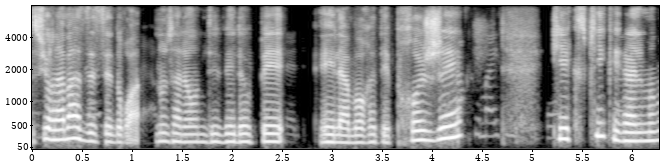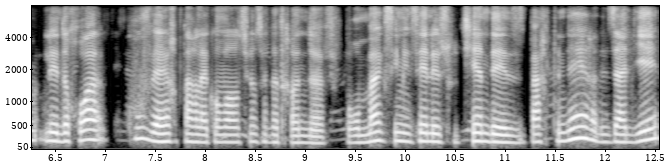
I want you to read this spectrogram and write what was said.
sur la base de ces droits, nous allons développer et élaborer des projets qui expliquent également les droits couverts par la Convention 189 pour maximiser le soutien des partenaires, des alliés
